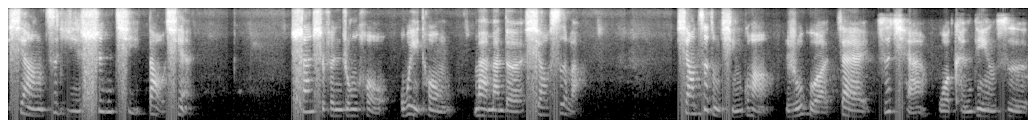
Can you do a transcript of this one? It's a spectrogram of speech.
向自己身体道歉。三十分钟后，胃痛慢慢的消失了。像这种情况，如果在之前，我肯定是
